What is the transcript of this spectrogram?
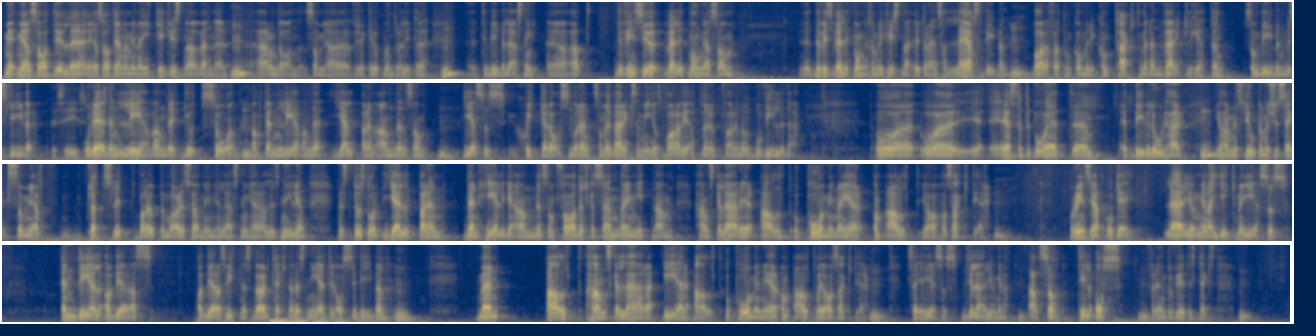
Men, men jag, sa till, eh, jag sa till en av mina icke-kristna vänner mm. häromdagen, som jag försöker uppmuntra lite mm. Eh, till bibelläsning, eh, att det finns ju väldigt många som det finns väldigt många som blir kristna utan att ens ha läst Bibeln. Mm. Bara för att de kommer i kontakt med den verkligheten som Bibeln beskriver. Precis. Och det är den levande Guds son och den levande hjälparen, anden som Jesus skickade oss och den som är verksam i oss bara vi öppnar upp för den och, och vill det. Och, och jag stötte på ett, eh, ett bibelord här, Johannes 14 och 26, som jag plötsligt bara uppenbarades för mig i min läsning här alldeles nyligen. Det står Hjälparen, den helige Ande, som Fadern ska sända i mitt namn. Han ska lära er allt och påminna er om allt jag har sagt er. Och då inser jag att okej, okay, lärjungarna gick med Jesus. En del av deras, av deras vittnesbörd tecknades ner till oss i Bibeln. Men allt, han ska lära er allt och påminna er om allt vad jag har sagt er. Säger Jesus till lärjungarna. Alltså till oss, för det är en profetisk text.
